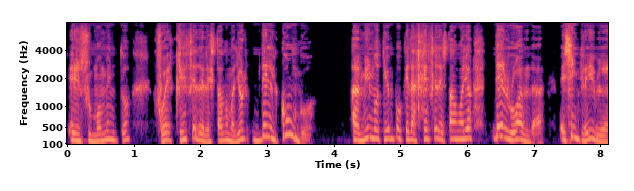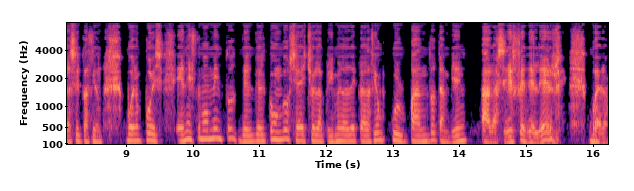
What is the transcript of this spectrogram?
en su momento fue jefe del Estado Mayor del Congo, al mismo tiempo que era jefe de Estado Mayor de Ruanda. Es increíble la situación. Bueno, pues en este momento, desde el Congo, se ha hecho la primera declaración culpando también a las FDLR. Bueno,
